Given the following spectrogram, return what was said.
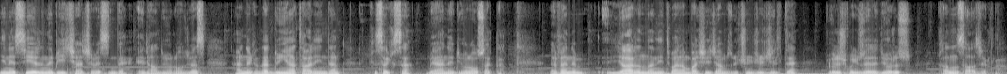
yine Siyer-i Nebi çerçevesinde ele alıyor olacağız. Her ne kadar dünya tarihinden kısa kısa beyan ediyor olsak da. Efendim yarından itibaren başlayacağımız 3. ciltte görüşmek üzere diyoruz. Kalın sağlıcakla.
